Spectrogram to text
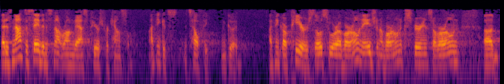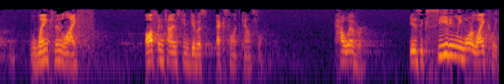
That is not to say that it's not wrong to ask peers for counsel. I think it's, it's healthy and good. I think our peers, those who are of our own age and of our own experience, of our own uh, length in life, oftentimes can give us excellent counsel. However, it is exceedingly more likely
